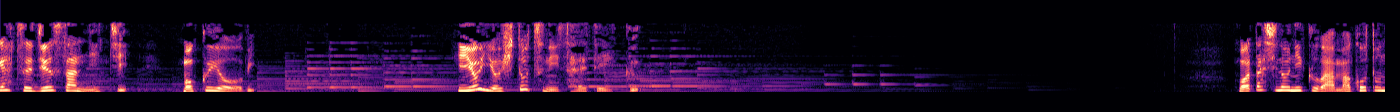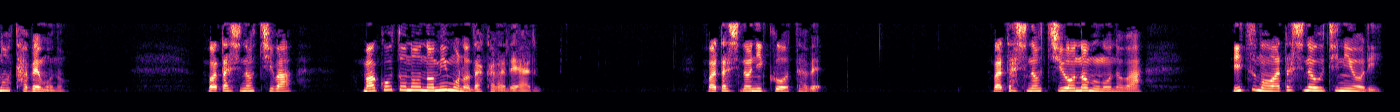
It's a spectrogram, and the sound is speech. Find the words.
月13日木曜日。いよいよ一つにされていく。私の肉は誠の食べ物。私の血は誠の飲み物だからである。私の肉を食べ私の血を飲む者はいつも私のうちにおり、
